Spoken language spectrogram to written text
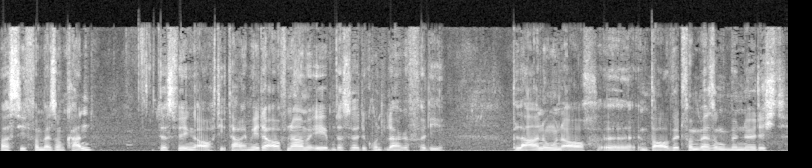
was die Vermessung kann. Deswegen auch die Tarimeteraufnahme eben. Das wäre die Grundlage für die Planung und auch äh, im Bau wird Vermessung benötigt.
